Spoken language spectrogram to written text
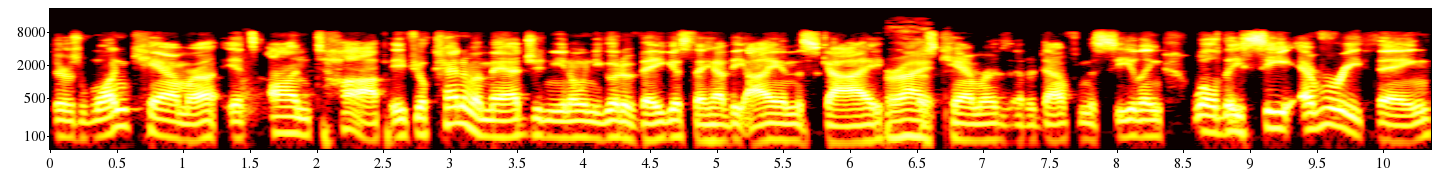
there's one camera. It's on top. If you'll kind of imagine, you know, when you go to Vegas, they have the eye in the sky. Right. Those cameras that are down from the ceiling. Well, they see everything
